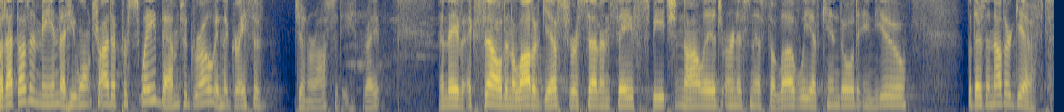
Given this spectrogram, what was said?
But that doesn't mean that he won't try to persuade them to grow in the grace of generosity, right? And they've excelled in a lot of gifts for seven faith, speech, knowledge, earnestness, the love we have kindled in you. But there's another gift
